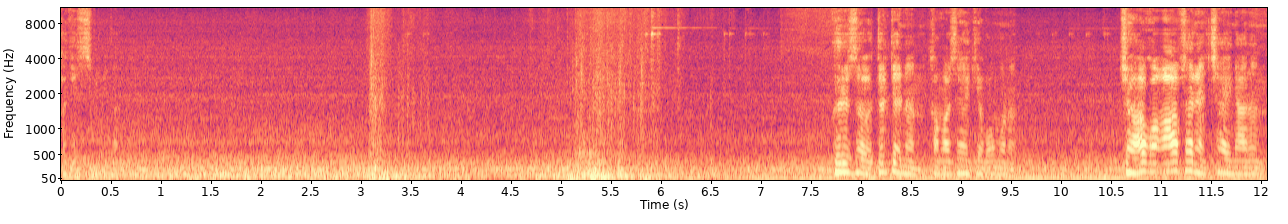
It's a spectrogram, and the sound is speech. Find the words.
하겠습니다. 그래서 어떨 때는 가만 생각해 보면은 저하고 아홉 살의 차이 나는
